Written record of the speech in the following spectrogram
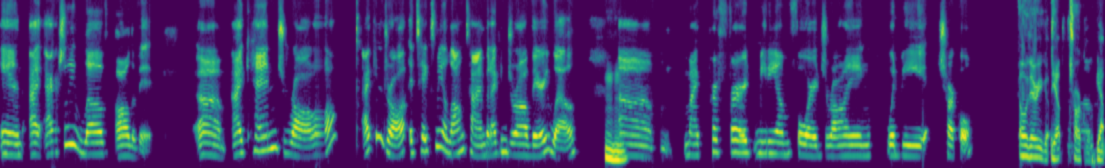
and i actually love all of it um, i can draw i can draw it takes me a long time but i can draw very well Mhm. um, my preferred medium for drawing would be charcoal oh, there you go. Yep, charcoal. um, Yep.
